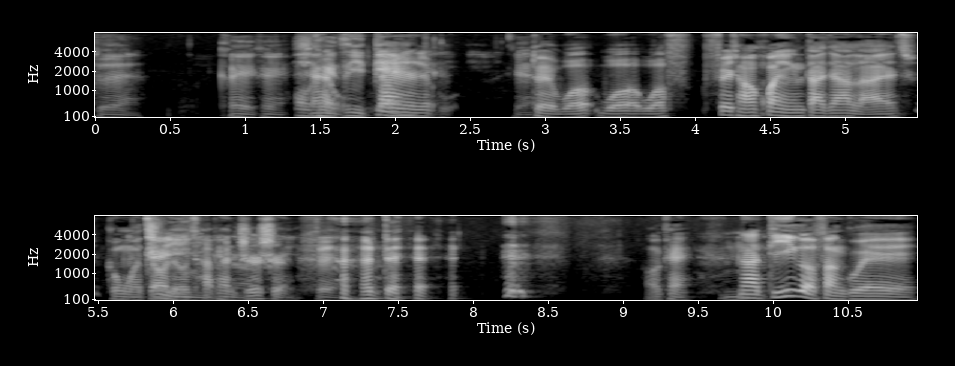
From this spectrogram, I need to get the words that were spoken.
对，可以可以，OK，先给自己但是垫一垫。对对我我我非常欢迎大家来跟我交流裁判知识。对，对，OK，、嗯那第一个犯规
